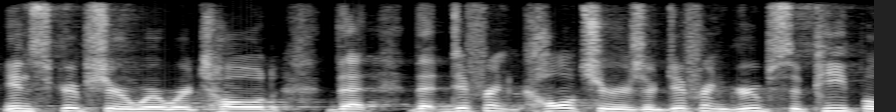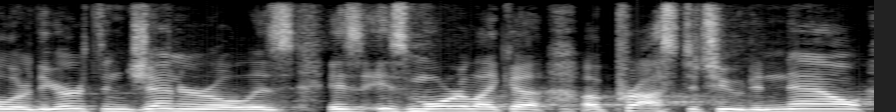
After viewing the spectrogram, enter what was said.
in scripture where we're told that, that different cultures or different groups of people or the earth in general is, is, is more like a, a prostitute. And now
